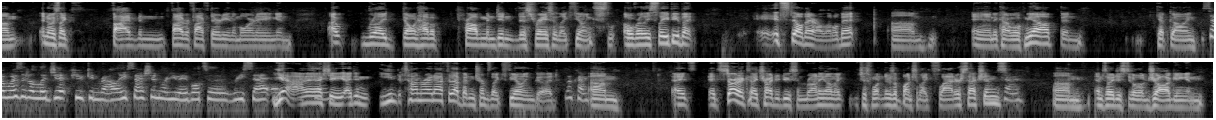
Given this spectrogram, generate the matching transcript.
Um, and it was like five and five or five thirty in the morning, and I really don't have a problem and didn't this race with like feeling sl- overly sleepy, but it's still there a little bit. Um, and it kind of woke me up and kept going. so was it a legit puke and rally session? Were you able to reset? and Yeah, I mean, actually, I didn't eat a ton right after that, but in terms of like feeling good, Okay. um, it's it started because I tried to do some running on like just one. There's a bunch of like flatter sections, Okay. um, and so I just did a little jogging, and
